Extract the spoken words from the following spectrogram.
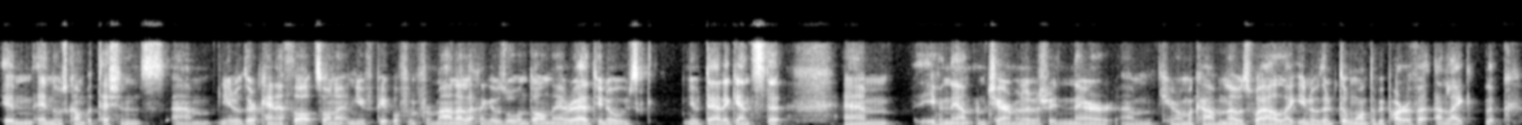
in in those competitions. Um, you know, their kind of thoughts on it, and you've people from Fermanagh. I think it was Eoin Donnelly I read. You know, who's you know dead against it. Um, even the Antrim chairman I was reading there, um, Kieran McCavan as well. Like you know, they don't want to be part of it. And like, look,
